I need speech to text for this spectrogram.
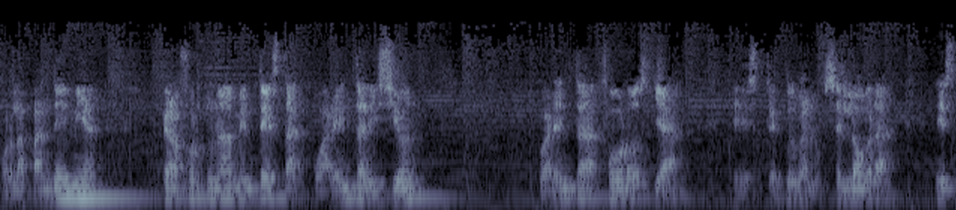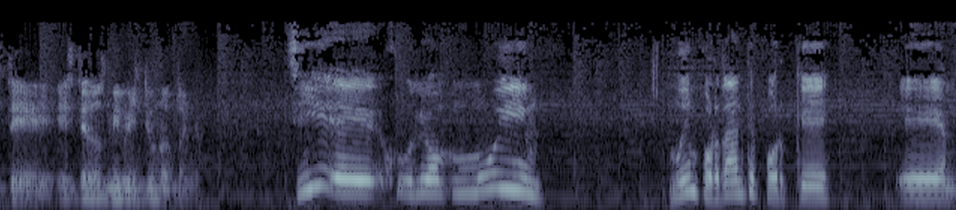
por, la pandemia. Pero afortunadamente esta 40 edición, 40 foros ya, este, pues bueno, se logra este, este 2021 otoño. Sí, eh, Julio, muy, muy importante porque eh,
